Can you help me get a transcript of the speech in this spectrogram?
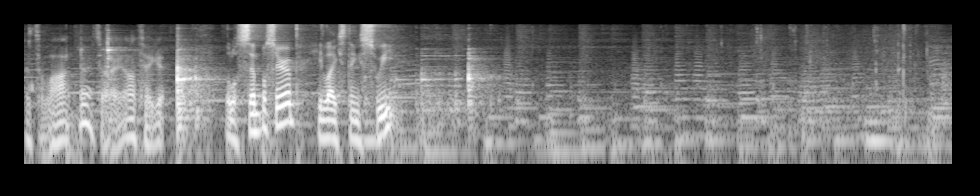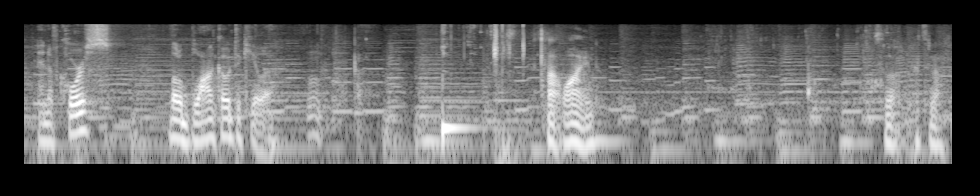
That's a lot. That's all right. I'll take it. A little simple syrup. He likes things sweet. And of course, a little Blanco tequila. It's not wine. It's not. That's enough.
